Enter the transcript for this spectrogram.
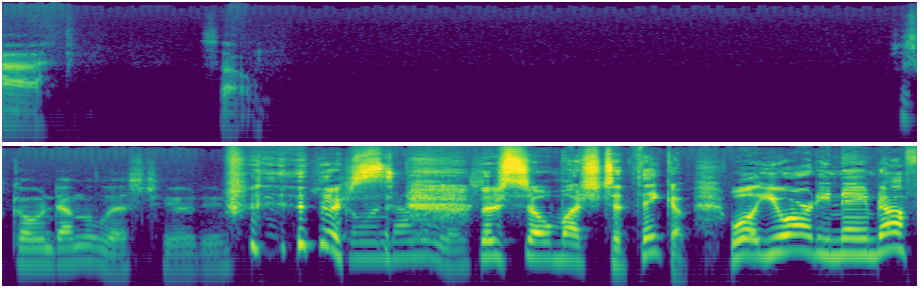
Uh, so just going down the list here, dude. Just going down the list. There's so much to think of. Well, you already named off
